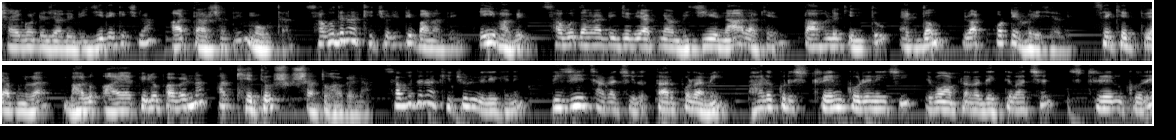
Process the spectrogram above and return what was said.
ছয় ঘণ্টা জলে ভিজিয়ে রেখেছিলাম আর তার সাথে ডাল। সাবুদানার খিচুড়িটি বানাতে এইভাবে সাবুদানাটি যদি আপনারা ভিজিয়ে না রাখেন, তাহলে কিন্তু একদম লটপটে হয়ে যাবে। সেক্ষেত্রে আপনারা ভালো আয়াপিলও পাবেন না আর খেতেও সুস্বাদু হবে না। সাবুদানা খিচুড়ি এখানে ভিজিয়ে থাকা ছিল। তারপর আমি ভালো করে স্ট্রেন করে নিয়েছি এবং আপনারা দেখতে পাচ্ছেন, স্ট্রেন করে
